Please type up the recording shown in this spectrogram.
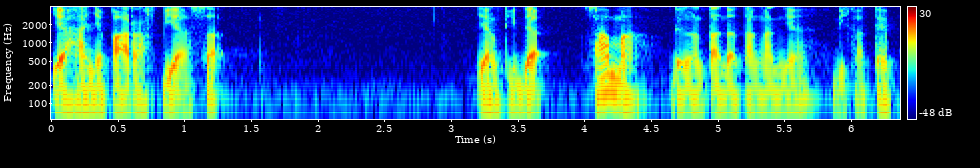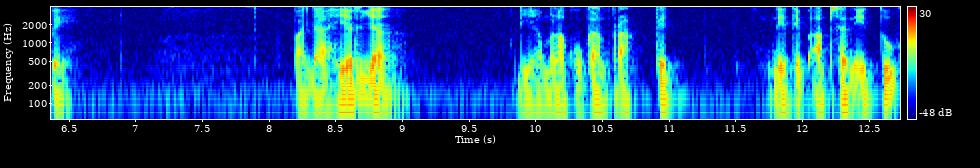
ya hanya paraf biasa yang tidak sama dengan tanda tangannya di KTP. Pada akhirnya, dia melakukan praktik nitip absen itu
